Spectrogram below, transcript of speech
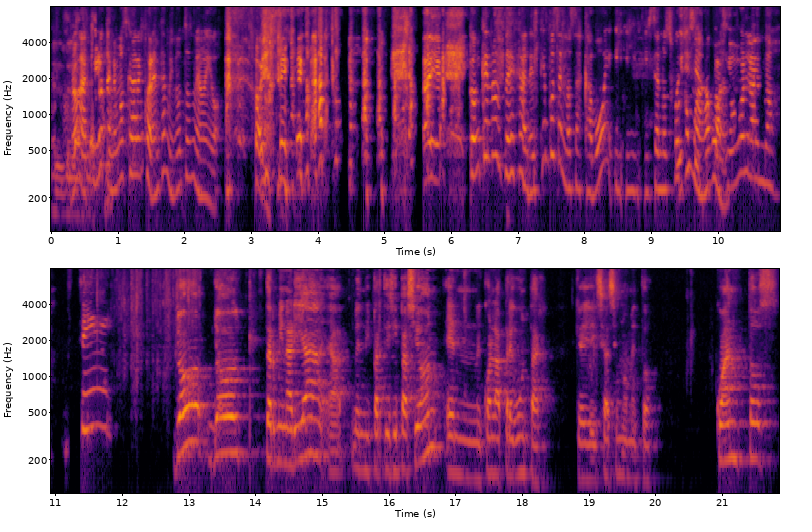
no, aquí lo tenemos que dar en 40 minutos, mi amigo. Oye, ¿con qué nos dejan? El tiempo se nos acabó y, y, se nos fue como agua. Pasó volando. Sí. Yo, yo terminaría ah, en mi participación en, con la pregunta que hice hace un momento. ¿Cuántos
